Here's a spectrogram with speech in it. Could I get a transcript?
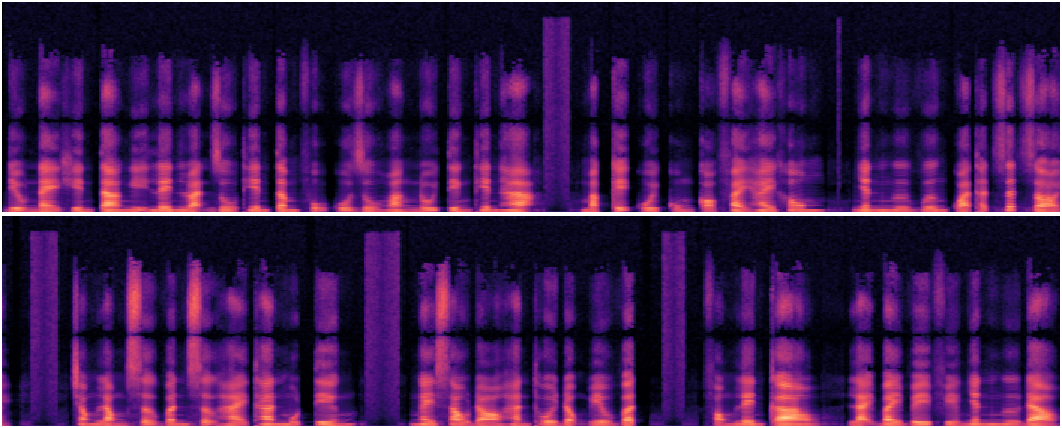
Điều này khiến ta nghĩ lên loạn du thiên tâm phủ của du hoàng nổi tiếng thiên hạ, mặc kệ cuối cùng có phải hay không, nhân ngư vương quả thật rất giỏi. Trong lòng sở vân sợ hãi than một tiếng, ngay sau đó hắn thôi động yêu vật, phóng lên cao, lại bay về phía nhân ngư đảo.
